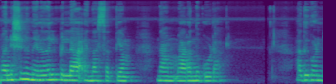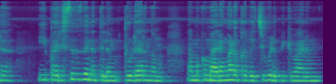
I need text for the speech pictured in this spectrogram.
മനുഷ്യന് നിലനിൽപ്പില്ല എന്ന സത്യം നാം മറന്നുകൂടാ. അതുകൊണ്ട് ഈ പരിസ്ഥിതി ദിനത്തിലും തുടർന്നും നമുക്ക് മരങ്ങളൊക്കെ വെച്ച് പിടിപ്പിക്കുവാനും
